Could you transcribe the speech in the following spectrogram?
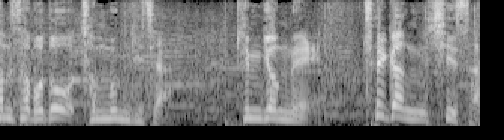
탐사보도 전문 기자 김경래 최강 시사.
